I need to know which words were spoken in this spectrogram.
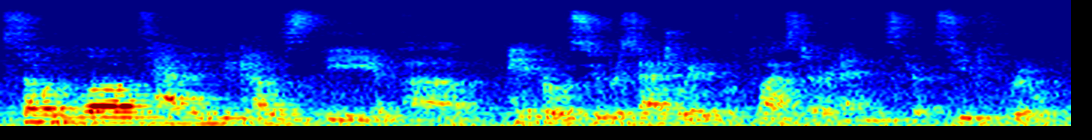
some of the blowouts happened because the uh, paper was super saturated with plaster and seeped through.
